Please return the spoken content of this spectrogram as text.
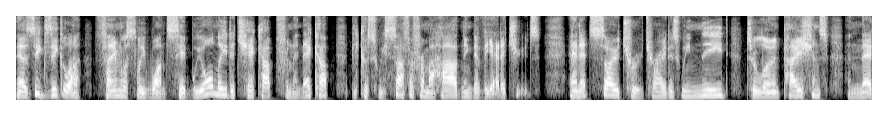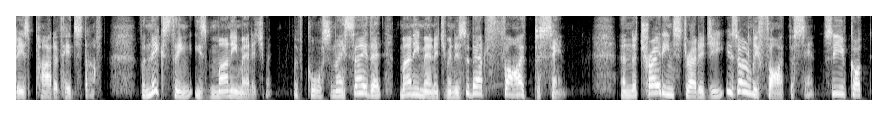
Now Zig Ziglar famously once said we all need a checkup from the neck up because we suffer from a hardening of the attitudes. And it's so true traders. We need to learn patience and that is part of head stuff. The next thing is money management of course. And they say that money management is about 5% and the trading strategy is only 5% so you've got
